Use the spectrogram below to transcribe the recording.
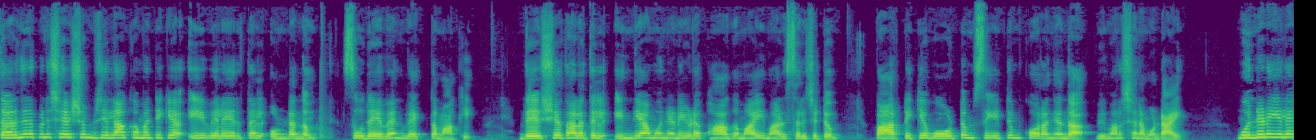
തെരഞ്ഞെടുപ്പിന് ശേഷം ജില്ലാ കമ്മിറ്റിക്ക് ഈ വിലയിരുത്തൽ ഉണ്ടെന്നും സുദേവൻ വ്യക്തമാക്കി. ദേശീയ തലത്തിൽ ഇന്ത്യ മുന്നണിയുടെ ഭാഗമായി മത്സരിച്ചിട്ടും പാർട്ടിക്ക് വോട്ടും സീറ്റും കുറഞ്ഞെന്ന് വിമർശനമുണ്ടായി. മുന്നണിയിലെ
